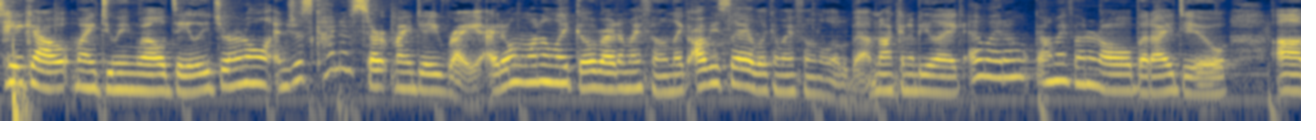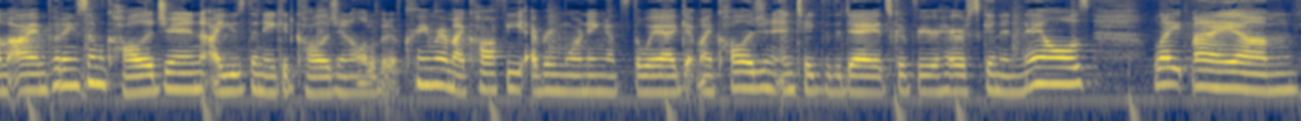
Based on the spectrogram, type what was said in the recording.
take out my doing well daily journal and just kind of start my day right. I don't want to like go right on my phone. Like obviously I look at my phone a little bit. I'm not going to be like, "Oh, I don't got my phone at all," but I do. Um, I'm putting some collagen. I use the Naked Collagen, a little bit of creamer in my coffee every morning. That's the way I get my collagen intake for the day. It's good for your hair, skin, and nails. Light my um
